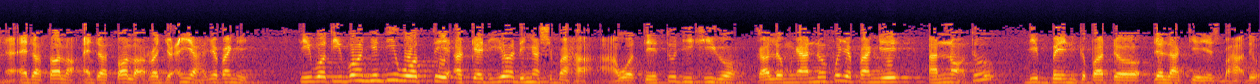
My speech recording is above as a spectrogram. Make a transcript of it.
Nah edah tolak edah tolak raj'iyah dia panggil. Tiba-tiba jadi wote akal dia dengan sebahak. Ha, wote tu dikira. Kalau mengandung pun dia panggil anak tu dibain kepada lelaki yang sebahak tu.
